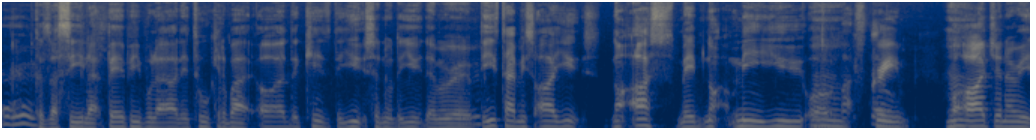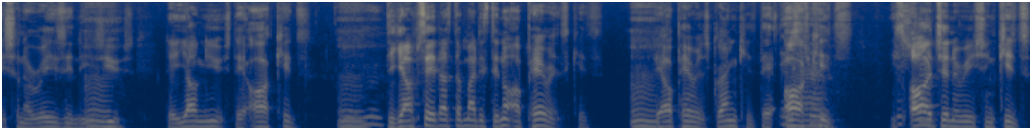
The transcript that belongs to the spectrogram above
Mm-hmm. Because I see like bare people like, oh, they're talking about oh the kids, the youths and all the youth them. mm mm-hmm. These time it's our youths, not us, maybe not me, you or mm-hmm. But still. Cream, but mm. our generation are raising these mm. youths. They're young youths. They're our kids. Mm. Do you get what I'm saying? That's the maddest. They're not our parents' kids. They're our parents' grandkids. They're our true. kids. It's, It's our true. generation kids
